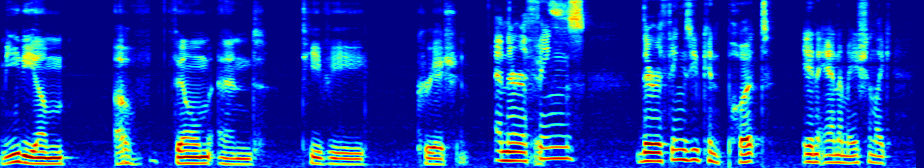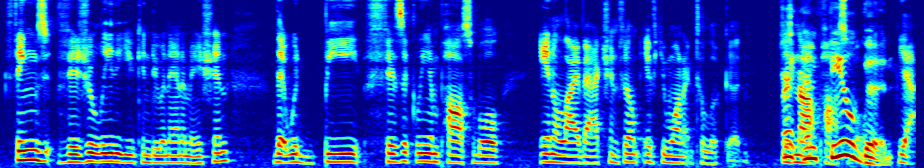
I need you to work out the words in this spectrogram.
medium of film and tv creation. And there are things there are things you can put in animation like things visually that you can do in animation that would be physically impossible in a live action film if you want it to look good. Just Right, not and possible. feel good. yeah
